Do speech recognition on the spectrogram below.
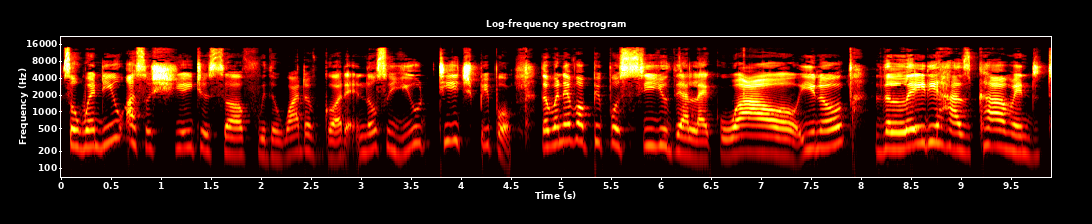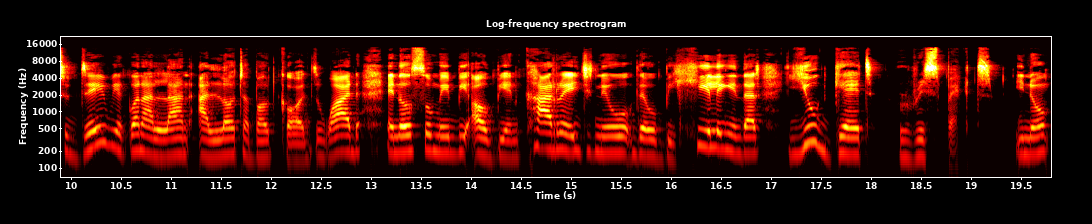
So when you associate yourself with the word of god and also you teach people that whenever people see you they're like wow you know the lady has come and today we're gonna learn a lot about god's word. And also maybe i'll be encouraged you know there will be healing in that you get respect you know?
